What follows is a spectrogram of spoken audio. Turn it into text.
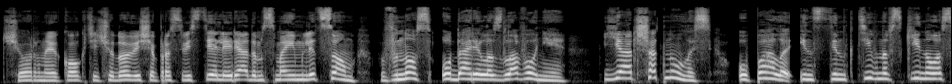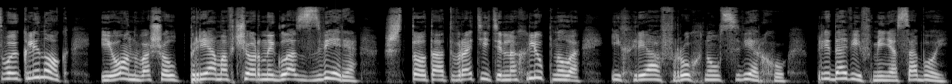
Черные когти чудовища просвистели рядом с моим лицом. В нос ударило зловоние. Я отшатнулась, упала, инстинктивно вскинула свой клинок, и он вошел прямо в черный глаз зверя. Что-то отвратительно хлюпнуло, и хряв рухнул сверху, придавив меня собой.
